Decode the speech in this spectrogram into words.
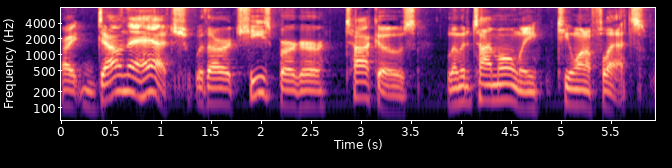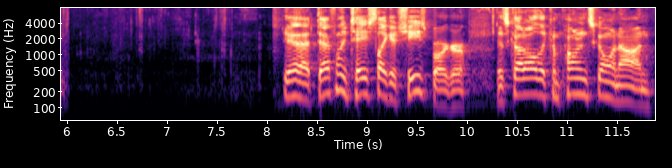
All right, down the hatch with our cheeseburger tacos, limited time only, Tijuana Flats. Yeah, that definitely tastes like a cheeseburger. It's got all the components going on.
